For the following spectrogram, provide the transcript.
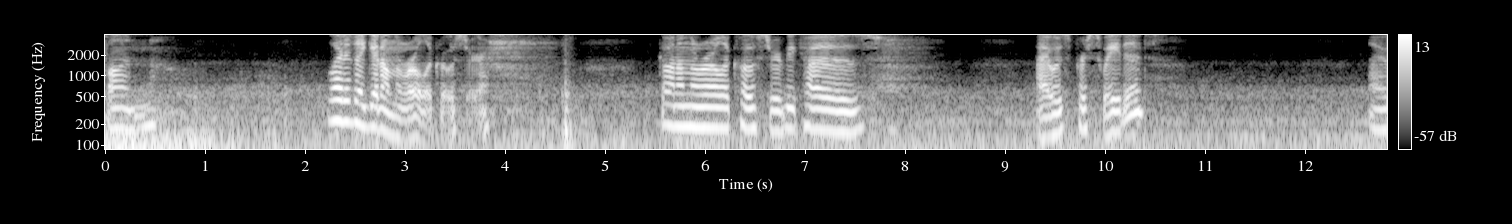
Fun. Why did I get on the roller coaster? Got on the roller coaster because I was persuaded. I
